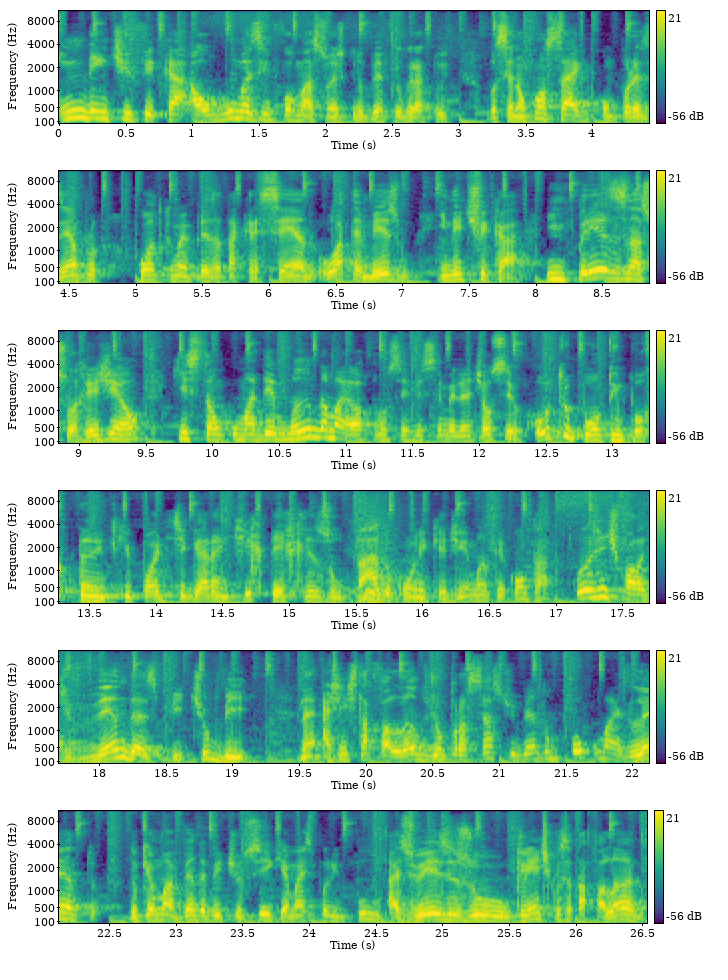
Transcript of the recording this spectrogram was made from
identificar algumas informações que no perfil gratuito você não consegue, como por exemplo, quanto que uma empresa está crescendo, ou até mesmo identificar empresas na sua região que estão com uma demanda maior por um serviço semelhante ao seu. Outro ponto importante que pode te garantir ter resultado com o LinkedIn é manter contato. Quando a gente fala de vendas B2B, né? A gente está falando de um processo de venda um pouco mais lento do que uma venda B2C, que é mais por impulso. Às vezes o cliente que você está falando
